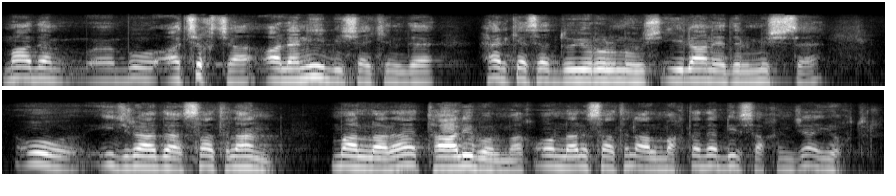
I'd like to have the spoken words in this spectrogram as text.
madem e, bu açıkça, aleni bir şekilde herkese duyurulmuş, ilan edilmişse, o icrada satılan mallara talip olmak, onları satın almakta da bir sakınca yoktur.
